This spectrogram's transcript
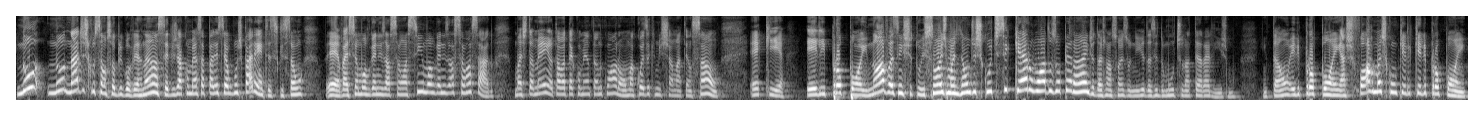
No, no, na discussão sobre governança, ele já começa a aparecer alguns parênteses, que são é, vai ser uma organização assim, uma organização assado. Mas também, eu estava até comentando com o Aron, uma coisa que me chama a atenção é que ele propõe novas instituições, mas não discute sequer o modus operandi das Nações Unidas e do multilateralismo. Então, ele propõe as formas com que ele, que ele propõe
